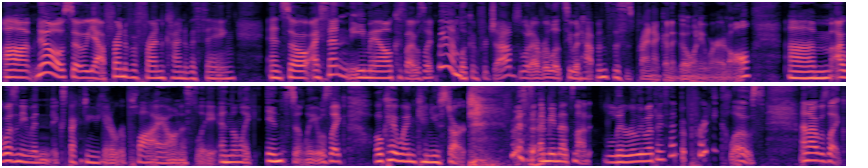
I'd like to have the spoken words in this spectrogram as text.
Um, no, so yeah, friend of a friend kind of a thing. And so I sent an email because I was like, man, I'm looking for jobs. Whatever, let's see what happens. This is probably not going to go anywhere at all. Um, I wasn't even expecting to get a reply, honestly. And then like instantly, it was like, okay, when can you start? I mean, that's not literally what they said, but pretty close. And I was like,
